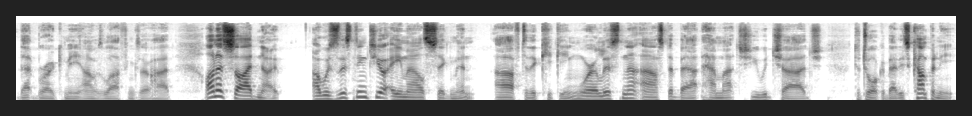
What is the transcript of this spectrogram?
that broke me. I was laughing so hard. On a side note, I was listening to your email segment after the kicking where a listener asked about how much you would charge to talk about his company.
